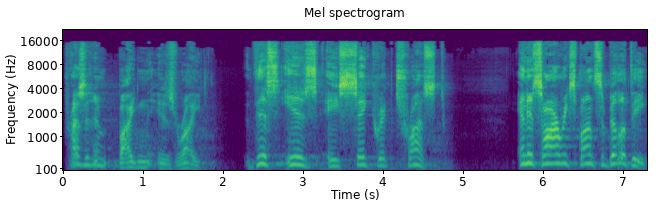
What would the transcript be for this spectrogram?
President Biden is right. This is a sacred trust, and it's our responsibility.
